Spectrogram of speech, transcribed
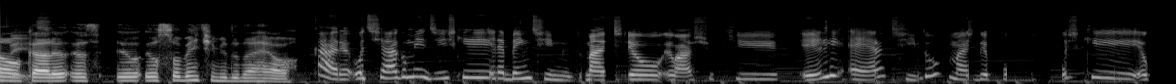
Não, isso? cara, eu, eu, eu sou bem tímido, na real. Cara, o Thiago me diz que ele é bem tímido, mas eu, eu acho que ele era tímido, mas depois depois que eu,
